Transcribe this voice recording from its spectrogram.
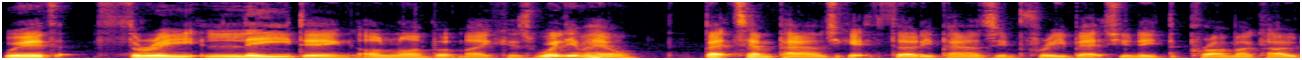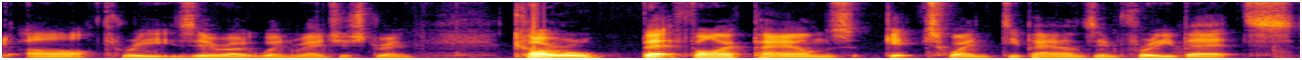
with three leading online bookmakers. William Hill, bet £10, you get £30 in free bets. You need the promo code R30 when registering. Coral, bet £5, get £20 in free bets.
